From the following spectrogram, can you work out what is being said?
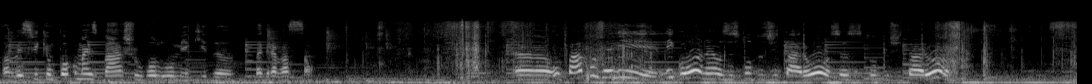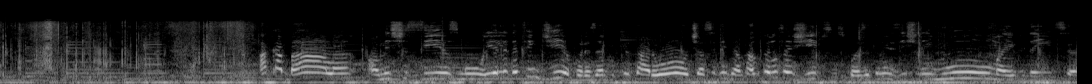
Talvez fique um pouco mais baixo o volume aqui da, da gravação. Uh, o Papos ele ligou né, os estudos de tarô, seus estudos de tarô, a cabala, ao misticismo, e ele defendia, por exemplo, que o tarô tinha sido inventado pelos egípcios, coisa que não existe nenhuma evidência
